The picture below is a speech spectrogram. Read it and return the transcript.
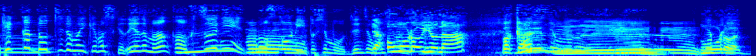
結果どっちでもいけますけど、いや、でもなんか普通に、もうストーリーとしても全然いや、おもろいよ。な。わかる。マジでおもろい。うん。おもろいやっぱ。ね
